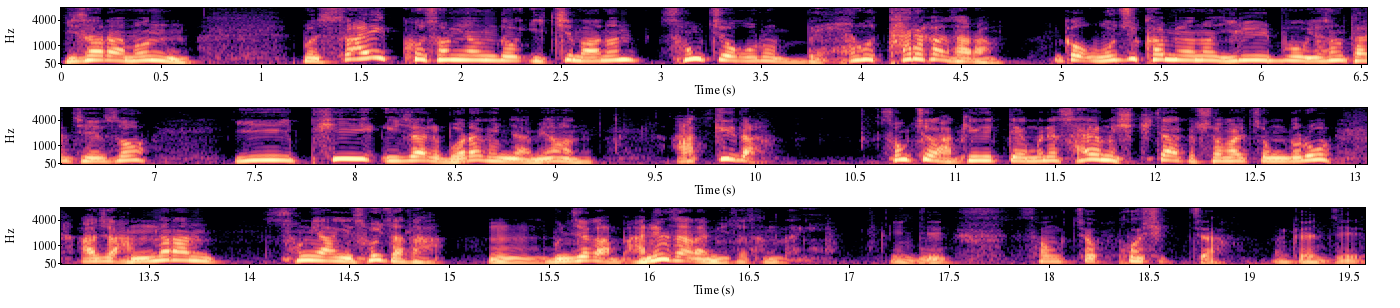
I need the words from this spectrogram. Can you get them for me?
이 사람은 뭐 사이코 성향도 있지만은 성적으로 매우 타락한 사람. 그러니까 오죽하면은 일부 여성 단체에서 이 피의자를 뭐라고 했냐면 악귀다. 성적 악귀이기 때문에 사형을 시키자고 주장할 정도로 아주 악랄한 성향의 소유자다. 음. 문제가 많은 사람이죠, 상당히. 이제 성적 포식자. 그러니까 이제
